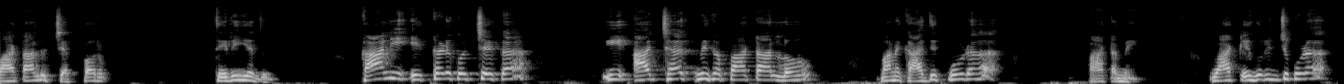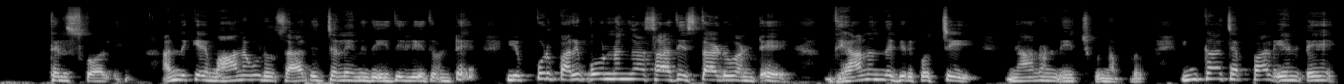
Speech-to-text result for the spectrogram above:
పాఠాలు చెప్పరు తెలియదు. కానీ ఇక్కడికి వచ్చాక ఈ ఆధ్యాత్మిక పాఠాల్లో మనకు అది కూడా పాఠమే. వాటి గురించి కూడా తెలుసుకోవాలి. అందుకే మానవుడు సాధించలేనిది ఏది లేదు అంటే ఎప్పుడు పరిపూర్ణంగా సాధిస్తాడు అంటే ధ్యానం దగ్గరికి వచ్చి జ్ఞానం నేర్చుకున్నప్పుడు. ఇంకా చెప్పాలి అంటే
